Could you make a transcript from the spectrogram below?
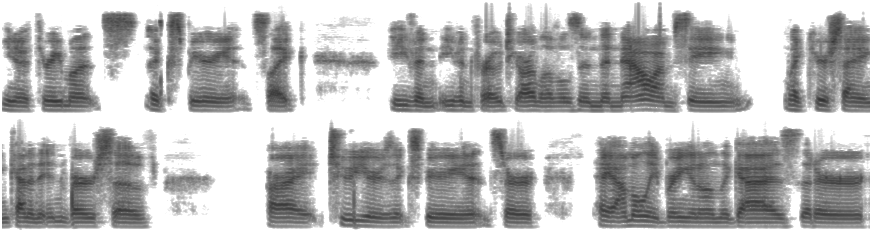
you know three months experience like even even for otr levels. And then now i'm seeing like you're saying kind of the inverse of all right two years experience or hey i'm only bringing on the guys that are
